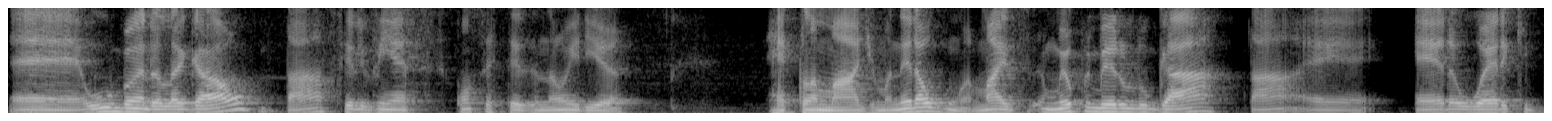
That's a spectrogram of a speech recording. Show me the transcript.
é, o Urban era legal, tá? Se ele viesse, com certeza não iria reclamar de maneira alguma. Mas o meu primeiro lugar, tá? É, era o Eric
